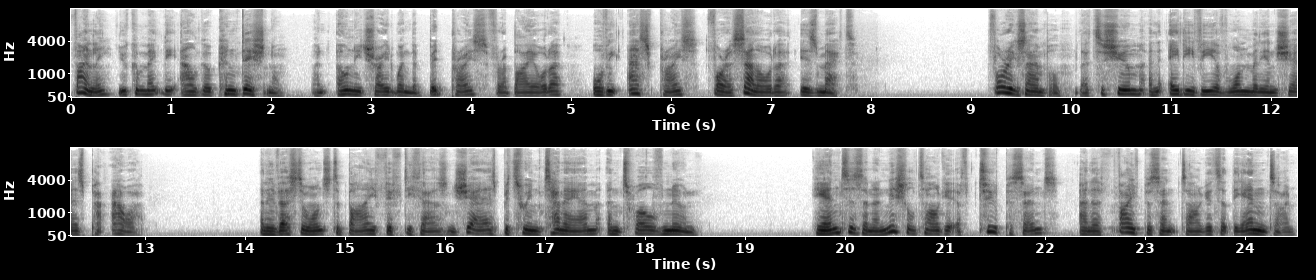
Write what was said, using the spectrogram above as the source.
Finally, you can make the algo conditional and only trade when the bid price for a buy order or the ask price for a sell order is met. For example, let's assume an ADV of 1 million shares per hour. An investor wants to buy 50,000 shares between 10 am and 12 noon. He enters an initial target of 2% and a 5% target at the end time.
